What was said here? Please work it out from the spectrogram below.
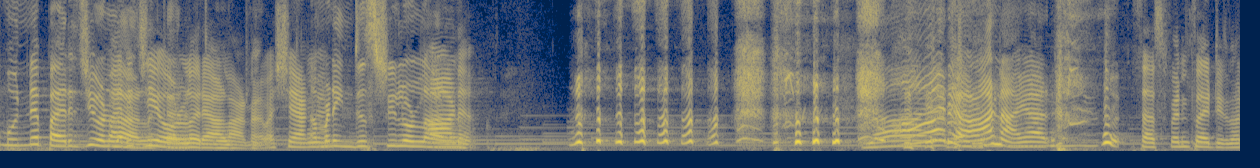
മുന്നേ പരിചയമുള്ള പരിചയമുള്ള. ഒരാളാണ്. പക്ഷെ നമ്മുടെ ഇൻഡസ്ട്രിയിലുള്ള ആണ് ആണ്. ആരാണ് അയാൾ? സസ്പെൻസ് ആയിട്ടിരുന്നു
